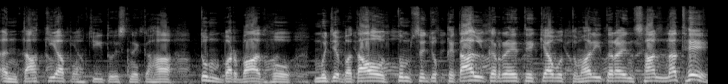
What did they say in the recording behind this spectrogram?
انتاکیہ پہنچی تو اس نے کہا، تم برباد ہو، مجھے بتاؤ تم سے جو قتال کر رہے تھے، کیا وہ تمہاری طرح انسان نہ تھے؟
